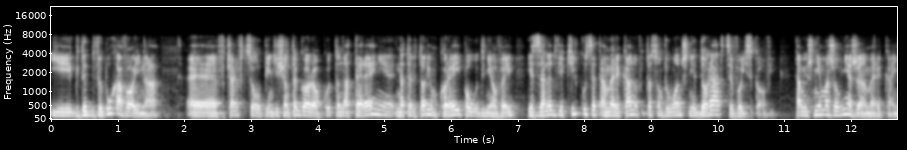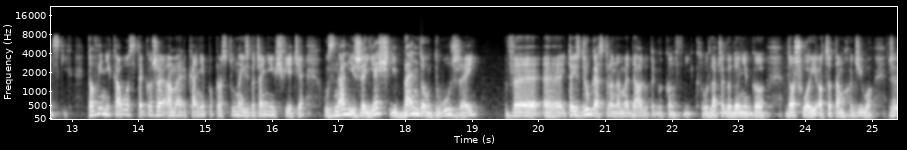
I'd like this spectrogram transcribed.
i gdy wybucha wojna e, w czerwcu 50 roku, to na terenie, na terytorium Korei Południowej jest zaledwie kilkuset Amerykanów i to są wyłącznie doradcy wojskowi. Tam już nie ma żołnierzy amerykańskich. To wynikało z tego, że Amerykanie po prostu najzwyczajniej w świecie uznali, że jeśli będą dłużej w, e, i to jest druga strona medalu tego konfliktu, dlaczego do niego doszło i o co tam chodziło, że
